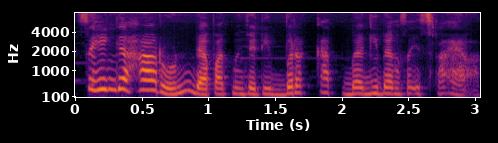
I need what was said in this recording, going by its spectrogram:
sehingga Harun dapat menjadi berkat bagi bangsa Israel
